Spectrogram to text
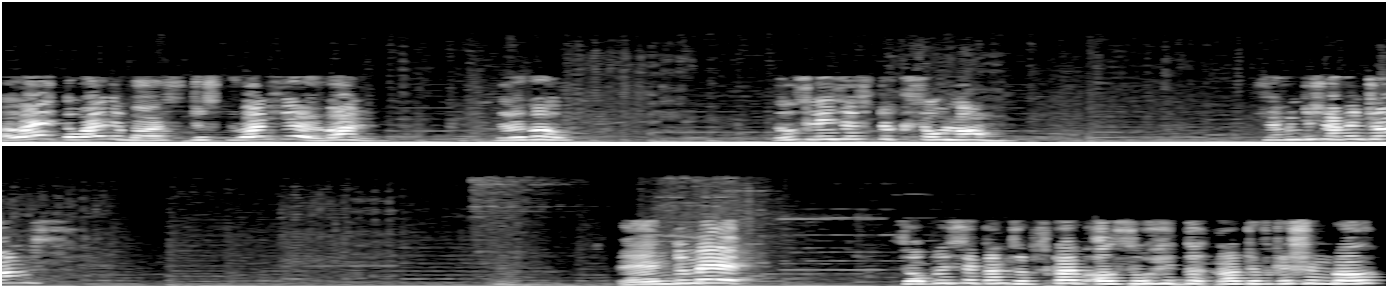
Alright, the wily boss. Just run here, run. There we go. Those lasers took so long. 77 jumps. And a minute. So please like and subscribe. Also hit the notification bell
